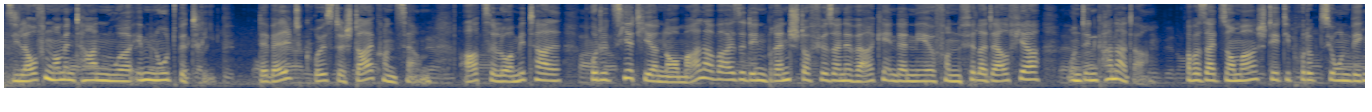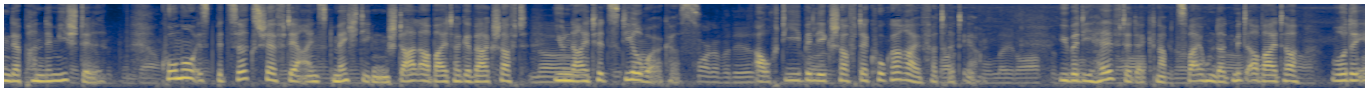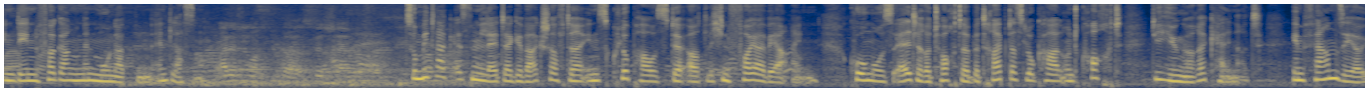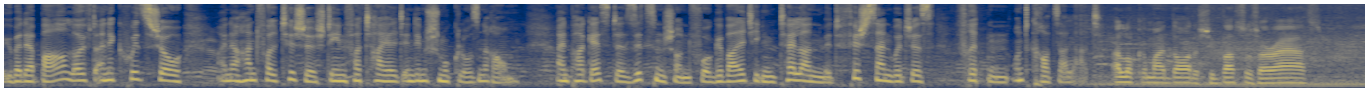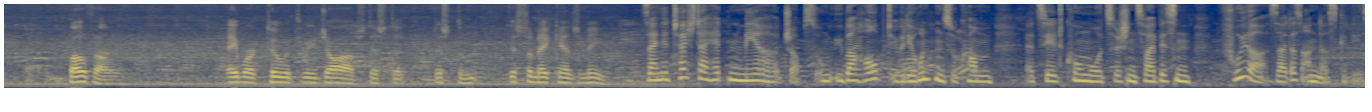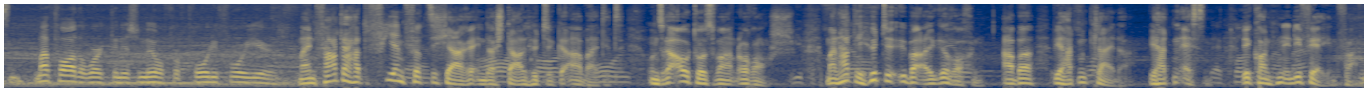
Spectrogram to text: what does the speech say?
Sie laufen momentan nur im Notbetrieb. Der weltgrößte Stahlkonzern ArcelorMittal produziert hier normalerweise den Brennstoff für seine Werke in der Nähe von Philadelphia und in Kanada. Aber seit Sommer steht die Produktion wegen der Pandemie still. Como ist Bezirkschef der einst mächtigen Stahlarbeitergewerkschaft United Steelworkers. Auch die Belegschaft der Kokerei vertritt er. Über die Hälfte der knapp 200 Mitarbeiter wurde in den vergangenen Monaten entlassen. Zum Mittagessen lädt der Gewerkschafter ins Clubhaus der örtlichen Feuerwehr ein. Komos ältere Tochter betreibt das Lokal und kocht, die jüngere kellnert. Im Fernseher über der Bar läuft eine Quizshow. Eine Handvoll Tische stehen verteilt in dem schmucklosen Raum. Ein paar Gäste sitzen schon vor gewaltigen Tellern mit Fischsandwiches, Fritten und Krautsalat. I look at my daughter, she busts her ass. Both of them. They work two or three jobs just to, just to, just to make ends meet. Seine Töchter hätten mehrere Jobs, um überhaupt über die Runden zu kommen, erzählt Como zwischen zwei Bissen. Früher sei das anders gewesen. Mein Vater hat 44 Jahre in der Stahlhütte gearbeitet. Unsere Autos waren orange. Man hat die Hütte überall gerochen. Aber wir hatten Kleider, wir hatten Essen, wir konnten in die Ferien fahren.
